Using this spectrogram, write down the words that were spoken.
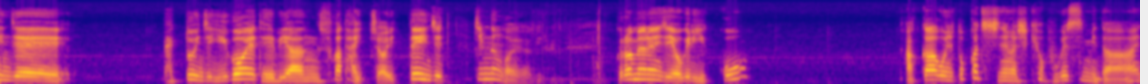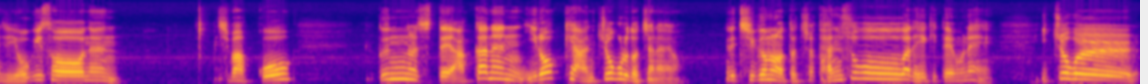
이제 백도 이제 이거에 대비한 수가 다 있죠. 이때 이제 찝는 거예요, 여기를. 그러면은 이제 여기를 입고 아까하고 이제 똑같이 진행을 시켜 보겠습니다. 이제 여기서는 집었고 끊었을 때 아까는 이렇게 안쪽으로 넣었잖아요. 근데 지금은 어떻죠? 단수가 돼 있기 때문에 이쪽을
